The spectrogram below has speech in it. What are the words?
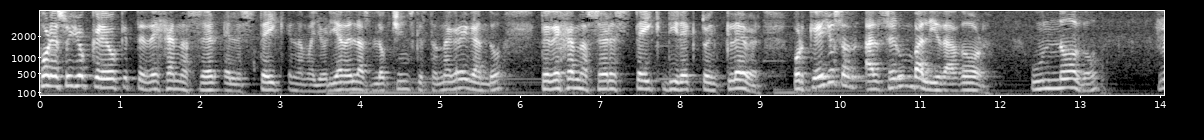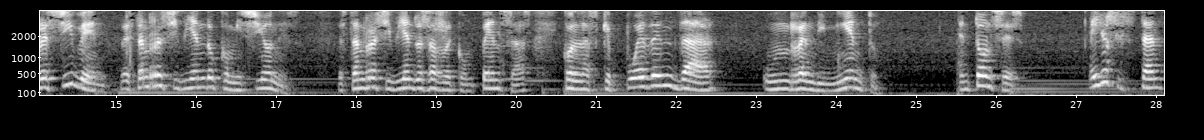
Por eso yo creo que te dejan hacer el stake en la mayoría de las blockchains que están agregando, te dejan hacer stake directo en Clever. Porque ellos al, ser un validador, un nodo, reciben, están recibiendo comisiones, están recibiendo esas recompensas con las que pueden dar un rendimiento. Entonces, ellos están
